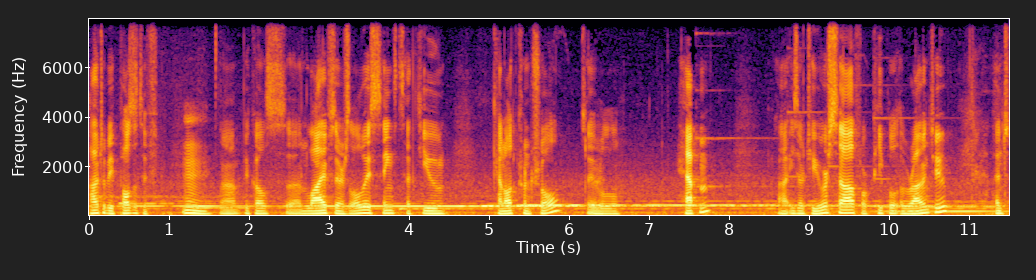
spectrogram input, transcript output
how to be positive. Mm. Uh, because uh, in life, there's always things that you cannot control. They will happen, uh, either to yourself or people around you. And to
